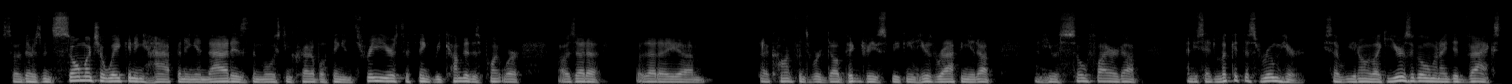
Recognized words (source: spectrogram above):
So there's been so much awakening happening, and that is the most incredible thing. In three years, to think we come to this point where I was at a I was at a um, a conference where Doug Bigtree was speaking, and he was wrapping it up, and he was so fired up, and he said, "Look at this room here." He said, "You know, like years ago when I did Vaxxed,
